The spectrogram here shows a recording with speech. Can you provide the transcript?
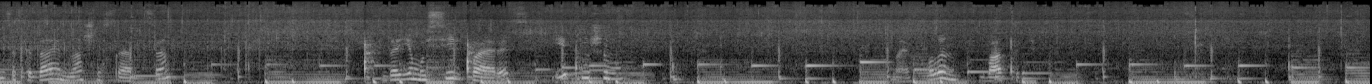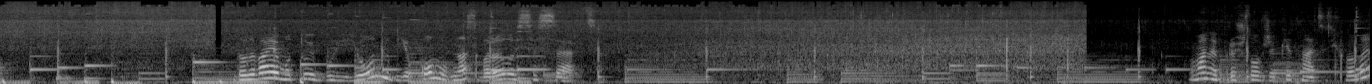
і закидаємо наше серце. Даємо сіль перець і тушимо. Знаю, хвилин 20. Доливаємо той бульйон, в якому в нас варилося серце. У мене пройшло вже 15 хвилин,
